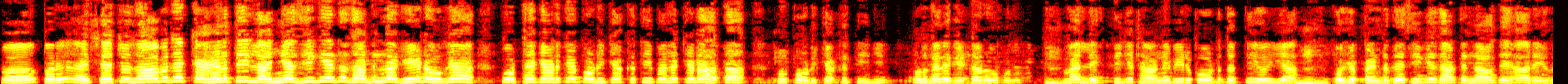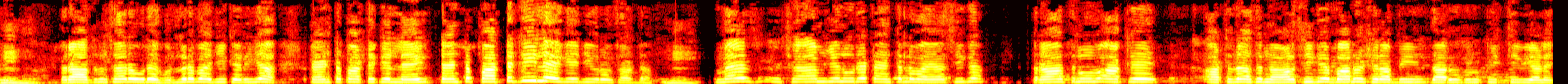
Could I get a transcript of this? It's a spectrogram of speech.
ਪ- ਪਰ ਐਸਐਚਓ ਸਾਹਿਬ ਦੇ ਕਹਿਣ ਤੇ ਹੀ ਲਾਈਆਂ ਸੀਗੀਆਂ ਤਾਂ ਸਾਡੇ ਨਾਲ ਖੇਡ ਹੋ ਗਿਆ। ਕੋਠੇ ਚੜ ਕੇ ਪੌੜੀ ਚੱਕਤੀ ਪਹਿਲਾਂ ਚੜਾਤਾ ਹੁਣ ਪੌੜੀ ਚੱਕਤੀ ਜੀ। ਹੁਣ ਕਹਿੰਦੇ ਖੇਡਾਂ ਰੋਕ ਦੋ। ਮੈਂ ਲਿਖਤੀ ਚ ਥਾਣੇ ਵੀ ਰਿਪੋਰਟ ਦਿੱਤੀ ਹੋਈ ਆ। ਕੁਝ ਪਿੰਡ ਦੇ ਸੀਗੇ ਸਾਡੇ ਨਾਲ ਦੇ ਹਾਰੇ ਹੋਏ। ਰਾਤ ਨੂੰ ਸਰ ਉਰੇ ਹੁੱਲੜਬਾਜੀ ਕਰੀ ਆ। ਟੈਂਟ ਪੱਟ ਕੇ ਲੈ ਟੈਂਟ ਪੱਟ ਕੇ ਹੀ ਲੈ ਗਏ ਜੀ ਉਰੋਂ ਸਾਡਾ। ਮੈਂ ਸ਼ਾਮ ਜੀ ਨੂੰ ਉਰੇ ਟੈਂਟ ਲਵਾਇਆ ਸੀਗਾ। ਰਾਤ ਨੂੰ ਆ ਕੇ 8-10 ਨਾਲ ਸੀਗੇ ਬਾਹਰੋਂ ਸ਼ਰਾਬੀ ਦਾਰੂ ਦੂਰੂ ਪੀਤੀ ਵੀ ਵਾਲੇ।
